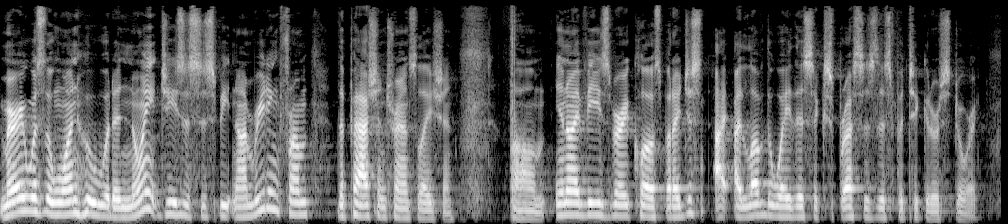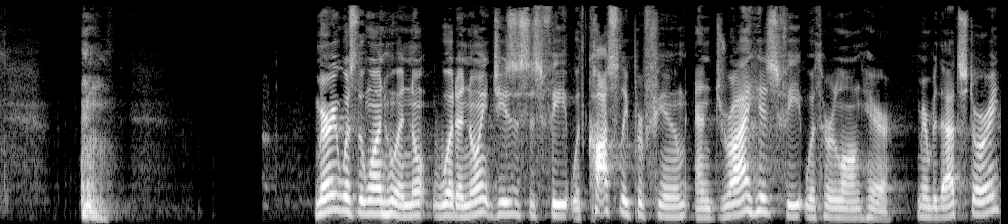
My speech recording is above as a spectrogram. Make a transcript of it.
Mary was the one who would anoint Jesus' feet. Now, I'm reading from the Passion Translation. Um, NIV is very close, but I just, I, I love the way this expresses this particular story. Mary was the one who would anoint Jesus' feet with costly perfume and dry his feet with her long hair. Remember that story?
